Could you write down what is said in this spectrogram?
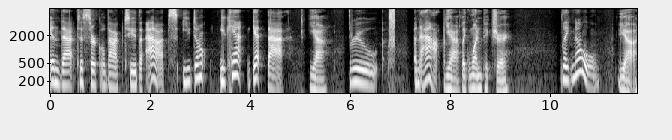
And that to circle back to the apps, you don't, you can't get that yeah. through an app. yeah like one picture. Like, no. Yeah.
